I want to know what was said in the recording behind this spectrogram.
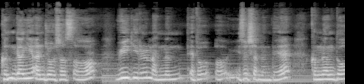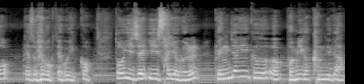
건강이 안 좋으셔서 위기를 맞는 때도 어, 있으셨는데 건강도 계속 회복되고 있고 또 이제 이 사역을 굉장히 그 어, 범위가 큽니다.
